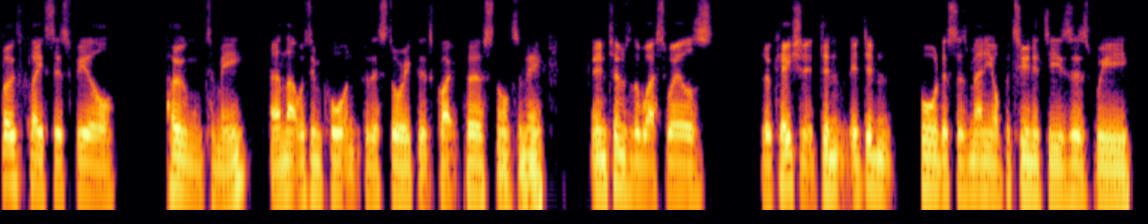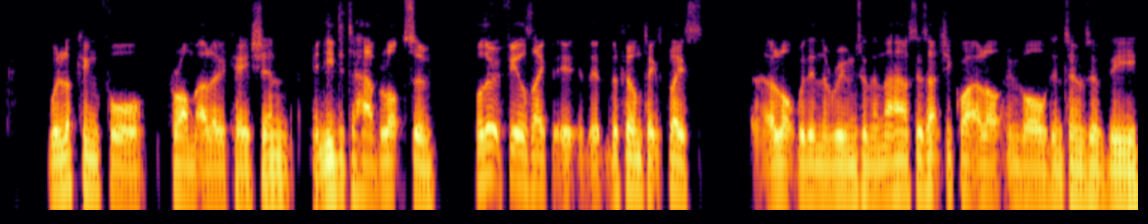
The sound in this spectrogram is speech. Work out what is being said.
both places feel home to me, and that was important for this story because it's quite personal to me. In terms of the West Wales location, it didn't it didn't afford us as many opportunities as we were looking for from a location. It needed to have lots of, although it feels like it, it, the film takes place a lot within the rooms within the house. There's actually quite a lot involved in terms of the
